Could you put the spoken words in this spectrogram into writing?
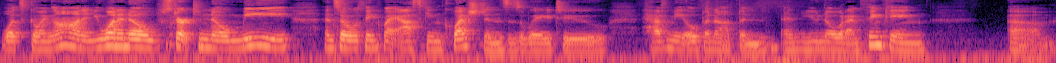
what's going on and you want to know start to know me and so I think by asking questions is a way to have me open up and and you know what I'm thinking um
